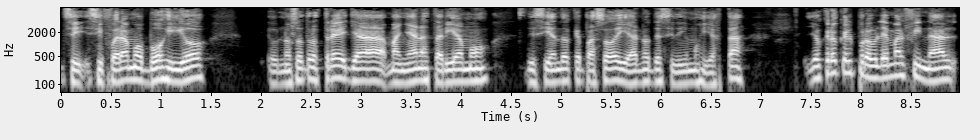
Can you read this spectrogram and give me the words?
si, si fuéramos vos y yo, nosotros tres ya mañana estaríamos diciendo qué pasó y ya nos decidimos y ya está. Yo creo que el problema al final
